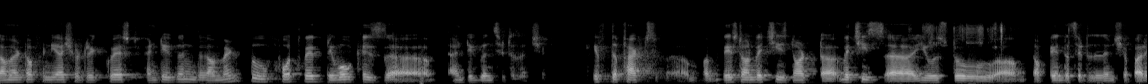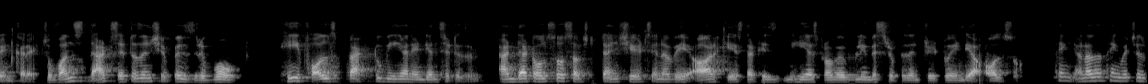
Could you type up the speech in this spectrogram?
government of India should request Antiguan government to forthwith revoke his uh, Antiguan citizenship. If the facts uh, based on which he's not uh, which he's uh, used to uh, obtain the citizenship are incorrect. So once that citizenship is revoked he falls back to being an indian citizen. And that also substantiates in a way our case that his, he has probably misrepresented to india also. I think another thing which is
